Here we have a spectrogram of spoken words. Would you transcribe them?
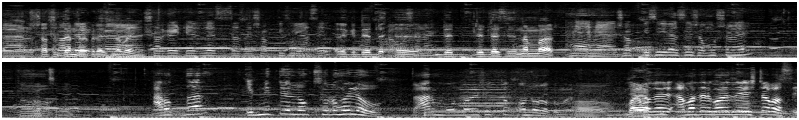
তার সততা সরকারি- না ভাই? হ্যাঁ, সরকারি ট্রেড লাইসেন্স আছে সব কিছুই আছে। এটা কি। ডেড লাইসেন্স নাম্বার হ্যাঁ হ্যাঁ সব কিছুই আছে সমস্যা নেই। তো আচ্ছা আরবদার এমনিতে লোক ছোট হইলেও তার মন মানসিকতা অন্যরকমের। ও ভাই আপনি- আমাদের আমাদের ঘরে যে স্টাফ আছে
